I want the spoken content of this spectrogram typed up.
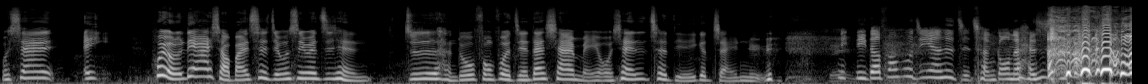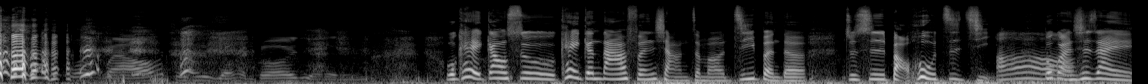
我现在哎会有恋爱小白痴的节目，是因为之前。就是很多丰富的经验，但现在没有。我现在是彻底的一个宅女。你你的丰富经验是指成功的还是？我可以告诉，可以跟大家分享怎么基本的。就是保护自己哦，不管是在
